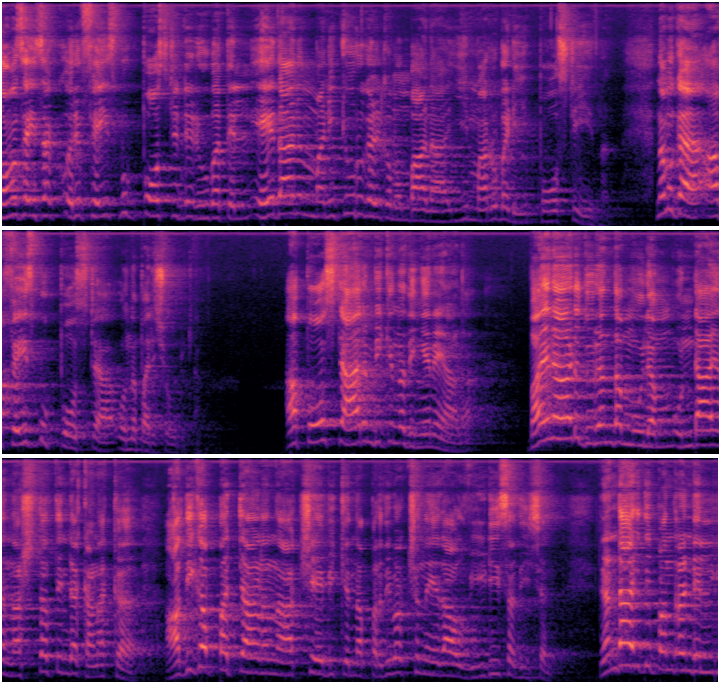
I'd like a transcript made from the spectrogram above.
തോമസ് ഐസക് ഒരു ഫേസ്ബുക്ക് പോസ്റ്റിന്റെ രൂപത്തിൽ ഏതാനും മണിക്കൂറുകൾക്ക് മുമ്പാണ് ഈ മറുപടി പോസ്റ്റ് ചെയ്യുന്നത്. നമുക്ക് ആ ഫേസ്ബുക്ക് പോസ്റ്റ് ഒന്ന് പരിശോധിക്കാം. ആ പോസ്റ്റ് ആരംഭിക്കുന്നത് ഇങ്ങനെയാണ്. വയനാട് ദുരന്തം മൂലം ഉണ്ടായ നഷ്ടത്തിന്റെ കണക്ക് അധികപ്പറ്റാണെന്ന് ആക്ഷേപിക്കുന്ന പ്രതിപക്ഷ നേതാവ് വി ഡി സതീശൻ. രണ്ടായിരത്തി പന്ത്രണ്ടിൽ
